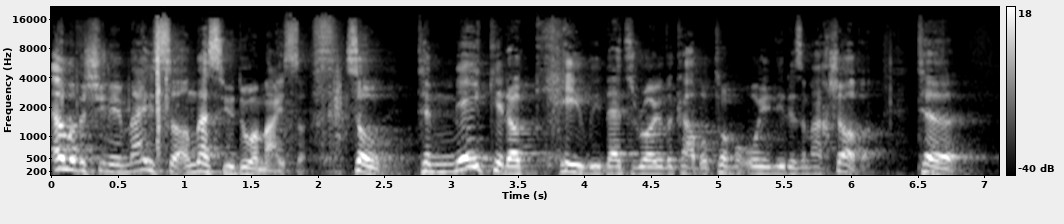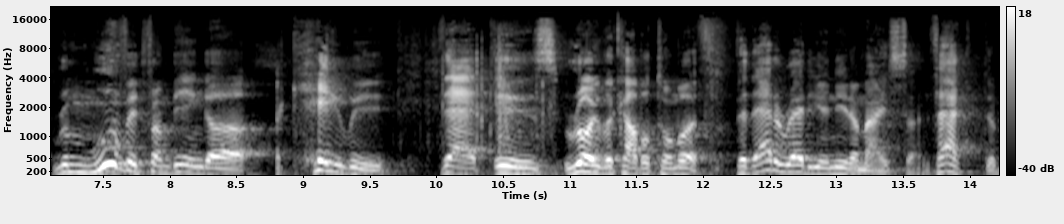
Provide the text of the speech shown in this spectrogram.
ela maisa, unless you do a maisa. So, to make it a keli that's roy the kabel tuma, all you need is a machshava. To remove it from being a, a keli that is roy lekabel tomot. For that already you need a ma'isa. In fact, the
